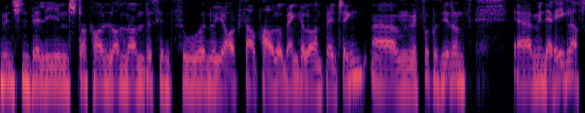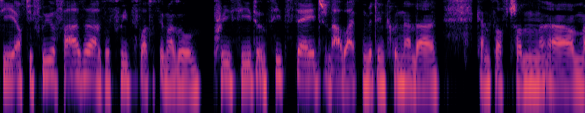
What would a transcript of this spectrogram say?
München, Berlin, Stockholm, London bis hin zu New York, Sao Paulo, Bangalore und Beijing. Ähm, wir fokussieren uns ähm, in der Regel auf die, auf die frühe Phase. Also Sweet Spot ist immer so Pre-Seed und Seed Stage und arbeiten mit den Gründern da ganz oft schon ähm,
